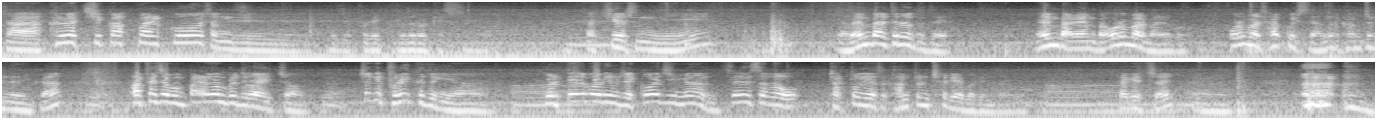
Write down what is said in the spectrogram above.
네. 자, 클러치 꽉 밟고 정지. 이제 브레이크 부드럽게 쓰고. 자, 음. 기어 중립. 자, 왼발 들어도 돼. 왼발, 왼발, 오른발 말고. 오른발 잡고 있어요. 안 그러면 감점되니까. 네. 앞에 잡으면 빨간 불 들어와 있죠. 네. 저게 브레이크 등이야. 아. 그걸 떼버리면 이제 꺼지면 센서가 작동해서 감점 처리해 버린다고. 아, 알겠죠? 네. 음.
